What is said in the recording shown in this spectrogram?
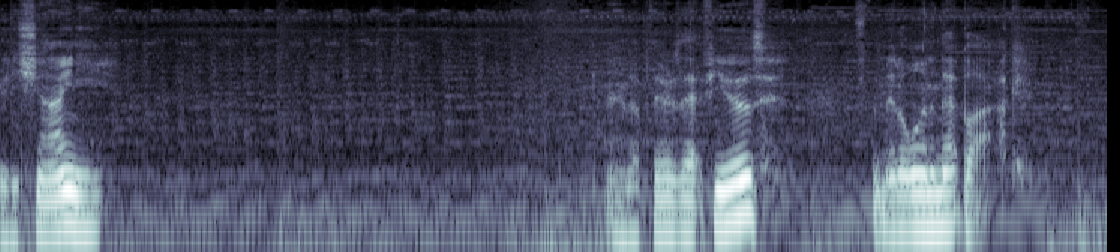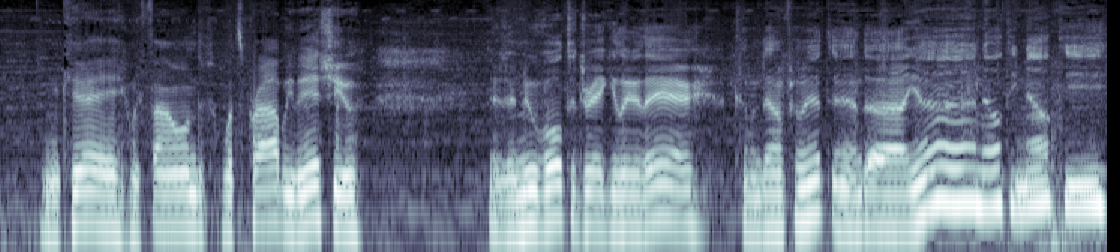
Pretty shiny. And up there's that fuse. It's the middle one in that block. Okay, we found what's probably the issue. There's a new voltage regulator there coming down from it. And uh, yeah, melty, melty.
